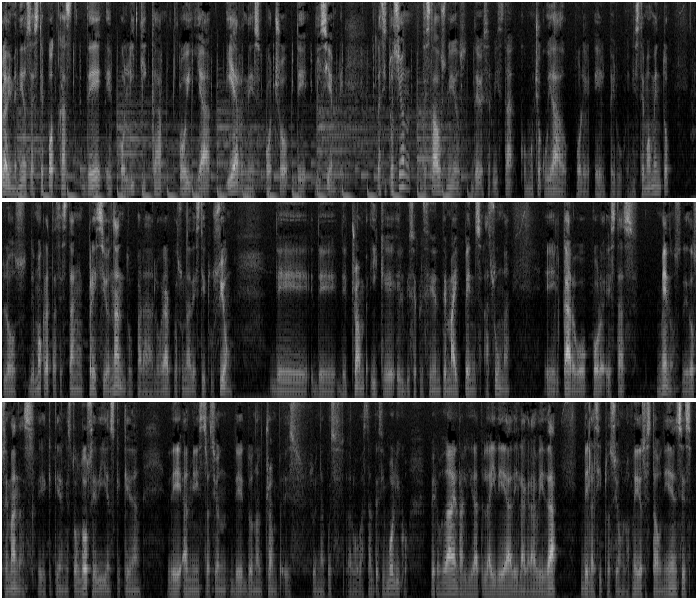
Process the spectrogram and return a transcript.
Hola, bienvenidos a este podcast de eh, política, hoy ya viernes 8 de diciembre. La situación de Estados Unidos debe ser vista con mucho cuidado por el, Perú. En este momento los demócratas están presionando para lograr pues una destitución de, de Trump y que el vicepresidente Mike Pence asuma el cargo por estas menos de dos semanas eh, que quedan, estos 12 días que quedan de administración de Donald Trump. Suena pues algo bastante simbólico, pero da en realidad la idea de la gravedad de la situación. Los medios estadounidenses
